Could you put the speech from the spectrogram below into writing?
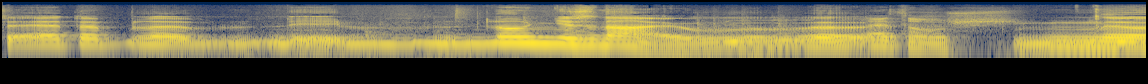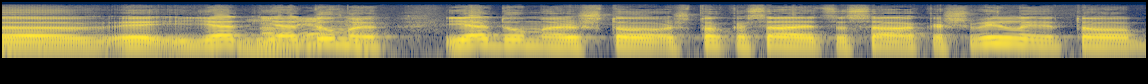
Это, э, ну, не знаю. Это уж... Э, я, я, думаю, я думаю, что что касается Саакашвили, то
